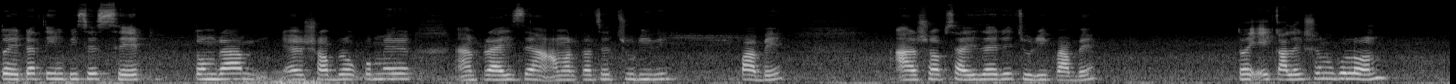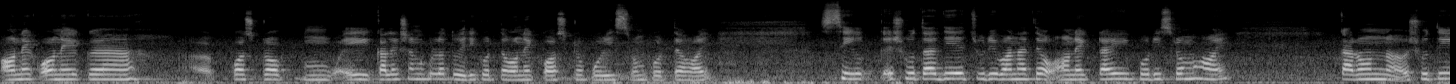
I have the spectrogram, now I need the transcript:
তো এটা তিন পিসের সেট তোমরা সব রকমের প্রাইসে আমার কাছে চুড়ি পাবে আর সব সাইজেরই চুড়ি পাবে। তো এই কালেকশনগুলো অনেক অনেক কষ্ট এই কালেকশানগুলো তৈরি করতে অনেক কষ্ট, পরিশ্রম করতে হয়। সিল্ক সুতা দিয়ে চুড়ি বানাতে অনেকটাই পরিশ্রম হয়। কারণ সুতি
